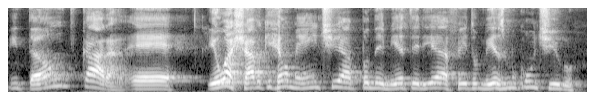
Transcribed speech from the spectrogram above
Então, cara, é, eu achava que realmente a pandemia teria feito o mesmo contigo.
